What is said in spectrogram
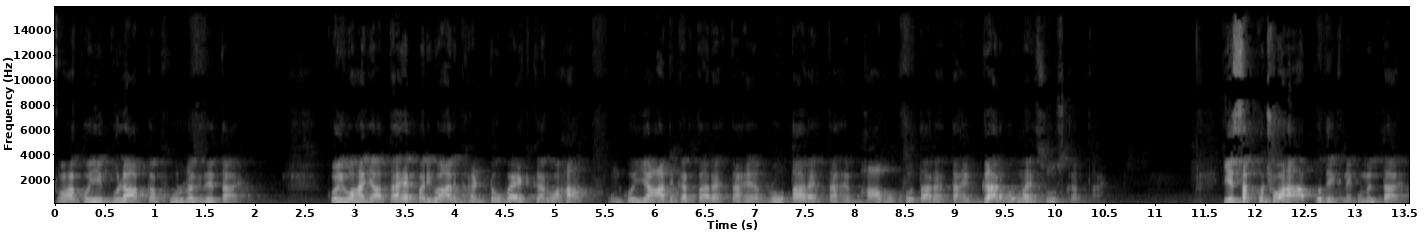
वहाँ कोई गुलाब का फूल रख देता है कोई वहाँ जाता है, परिवार घंटों बैठकर वहाँ उनको याद करता रहता है, रोता रहता है, भावुक होता रहता है, गर्व महसूस करता है। ये सब कुछ वहाँ आपको देखने को मिलता है।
